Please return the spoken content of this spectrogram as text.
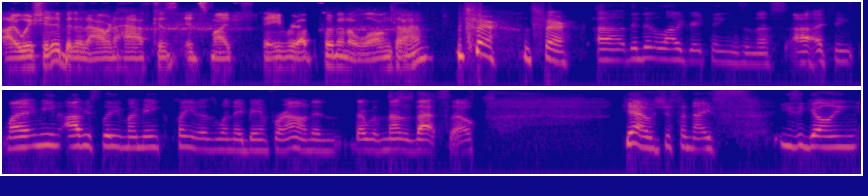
I wish it had been an hour and a half because it's my favorite episode in a long time. It's fair. It's fair. Uh, they did a lot of great things in this. Uh, I think. My, I mean, obviously, my main complaint is when they bamf around, and there was none of that. So, yeah, it was just a nice, easygoing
